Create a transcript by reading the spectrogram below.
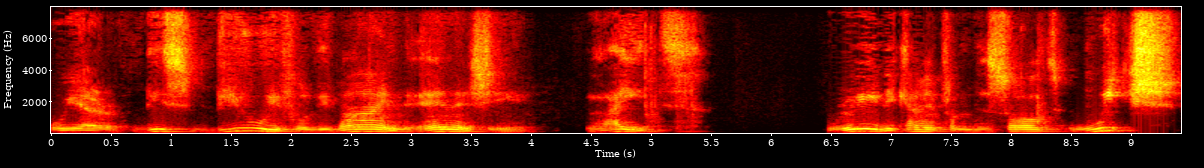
We are this beautiful divine energy, light, really coming from the soul, which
